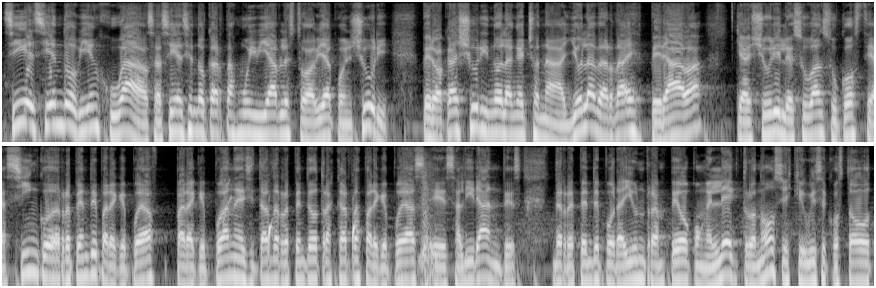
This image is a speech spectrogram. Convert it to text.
sigue siendo bien jugada. O sea, siguen siendo cartas muy viables todavía con Shuri. Pero acá Shuri no le han hecho nada. Yo la verdad esperaba que a Shuri le suban su coste a 5 de repente para que pueda, para que pueda necesitar de repente otras cartas para que puedas eh, salir antes. De repente por ahí un rampeo con Electro, ¿no? Si es que hubiese costado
